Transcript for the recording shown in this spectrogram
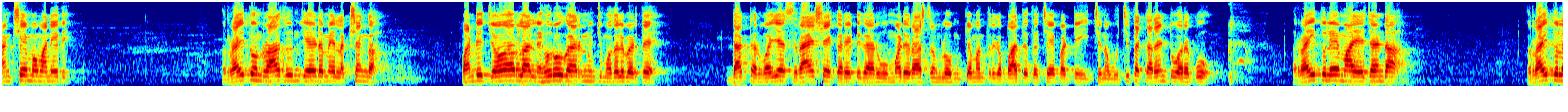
సంక్షేమం అనేది. రైతును రాజును చేయడమే లక్ష్యంగా పండిత్ జవహర్లాల్ నెహ్రూ గారి నుంచి మొదలు పెడితే డాక్టర్ వైఎస్ రాజశేఖర రెడ్డి గారు ఉమ్మడి రాష్ట్రంలో ముఖ్యమంత్రిగా బాధ్యత చేపట్టి ఇచ్చిన ఉచిత కరెంటు వరకు రైతులే మా ఎజెండా. రైతుల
